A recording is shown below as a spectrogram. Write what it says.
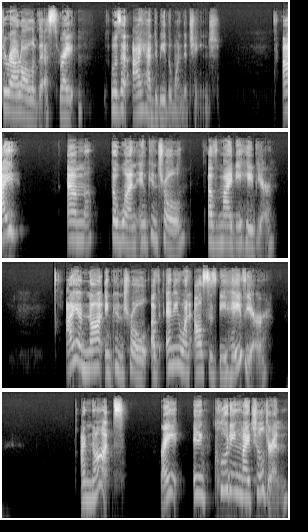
throughout all of this, right, was that I had to be the one to change. I am the one in control of my behavior. I am not in control of anyone else's behavior. I'm not, right? Including my children.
